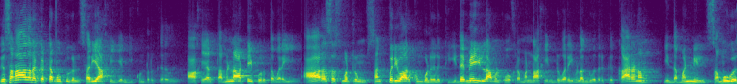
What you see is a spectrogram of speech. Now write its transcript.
இது சனாதன கட்டமைப்புகள் சரியாக இயங்கிக் கொண்டிருக்கிறது. ஆகையால் தமிழ்நாட்டை பொறுத்தவரை ஆர்எஸ்எஸ் மற்றும் சங் பரிவார் கும்பல்களுக்கு இடமே இல்லாமல் போகிற மண்ணாக இன்று வரை விளங்குவதற்கு காரணம் இந்த மண்ணில் சமூக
